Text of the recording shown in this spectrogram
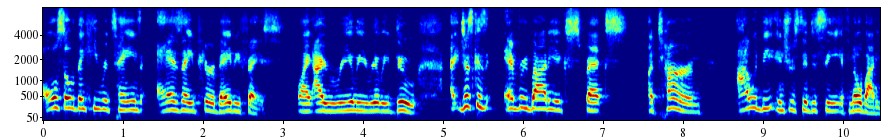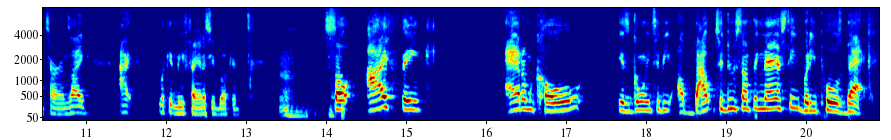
also think he retains as a pure baby face. Like I really, really do. I, just because everybody expects a turn I would be interested to see if nobody turns. Like, I look at me fantasy booking. Mm-hmm. So I think Adam Cole is going to be about to do something nasty, but he pulls back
